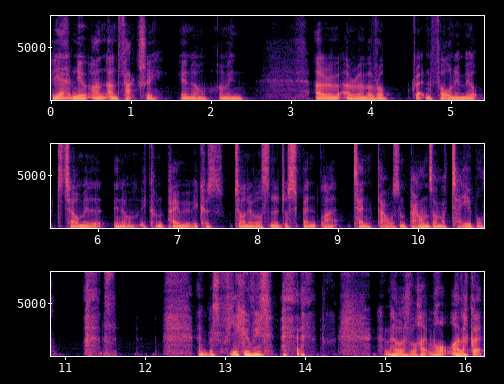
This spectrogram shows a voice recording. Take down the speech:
Yeah, new and, and factory. You know, I mean, I, rem- I remember Rob Gretton phoning me up to tell me that you know he couldn't pay me because Tony Wilson had just spent like ten thousand pounds on a table, and was fuming. and I was like, "What?" And I, could,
